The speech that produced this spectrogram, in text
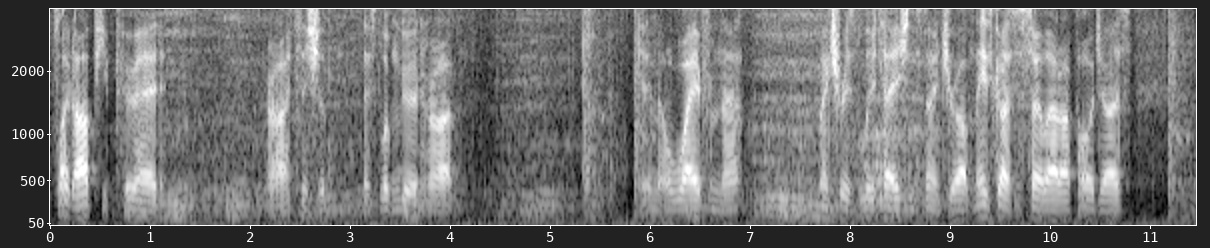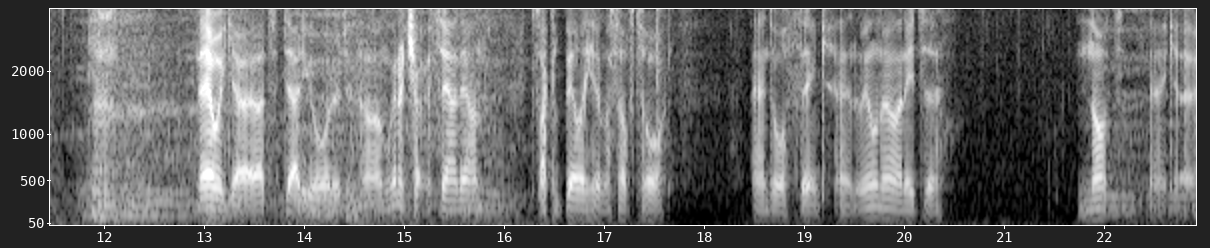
float up, you poo head. Right, this should, this looking good. Right, get him away from that. Make sure his lutations don't drop. these guys are so loud, I apologise. there we go, that's daddy ordered. Um, I'm going to chuck the sound down, because I can barely hear myself talk and or think. And we all know I need to not... Okay.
